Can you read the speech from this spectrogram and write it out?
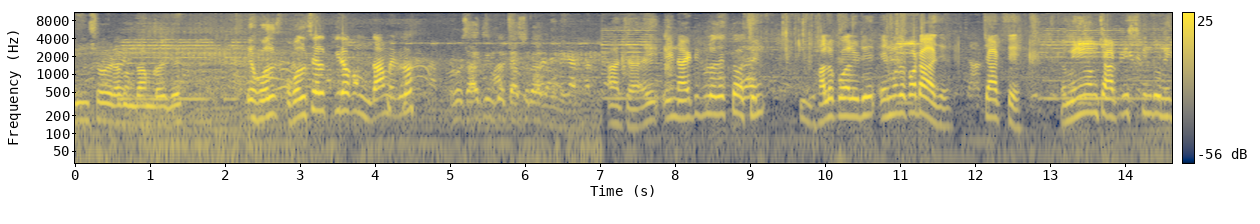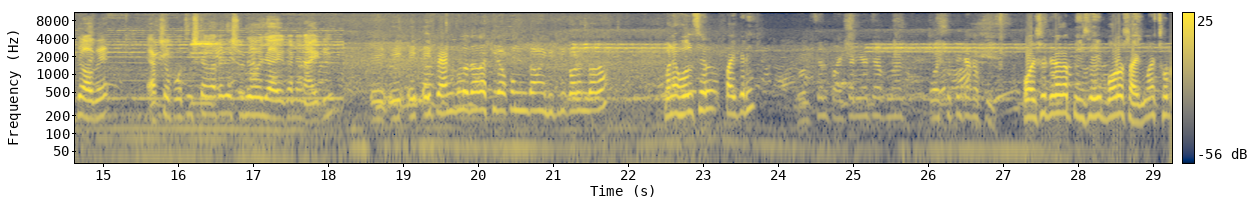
তিনশো এরকম দাম রয়েছে। এই হোল, হোলসেল কীরকম দাম এগুলো? আচ্ছা এই এই নাইটিগুলো দেখতে পাচ্ছেন। ভালো কোয়ালিটি এর মধ্যে কটা আছে? চারটে। মিনিমাম চার পিস কিন্তু নিতে হবে। একশো পঁচিশ টাকা থেকে শুরু হয়ে যায় এখানে নাইটি এই এই- এই এই প্যান্টগুলো দাদা কীরকম দামে বিক্রি করেন দাদা? মানে হোলসেল পাইকারি? হোলসেল পাইকারি আছে আপনার পঁয়ষট্টি টাকা পিস পঁয়ষট্টি টাকা পিস এই বড় সাইজ মানে ছোট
